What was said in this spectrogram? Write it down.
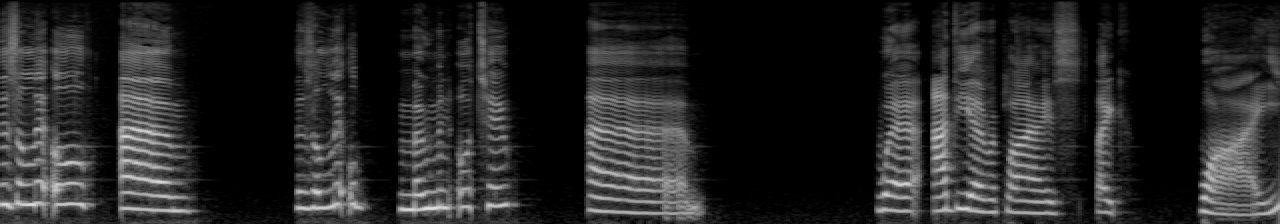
there's a little um, there's a little moment or two um, where Adia replies like, "Why?"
